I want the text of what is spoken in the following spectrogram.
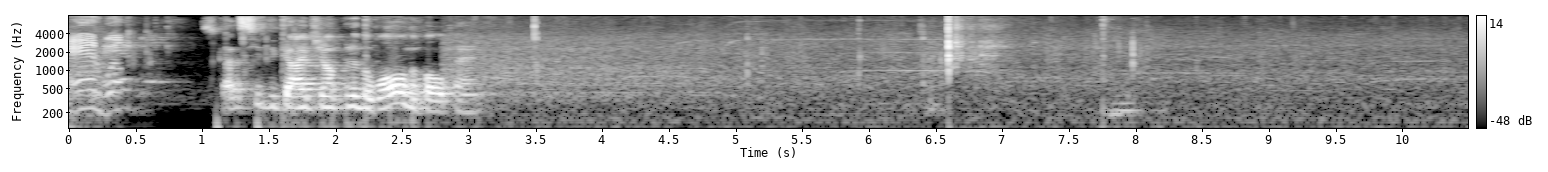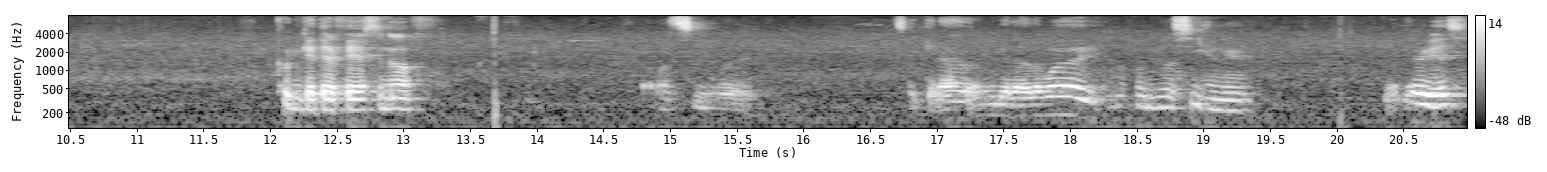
And well, Just got to see the guy jumping in the wall in the bullpen. Couldn't get there fast enough. Let's see where. Let's get out of the, get out of the way. I don't know if I'm gonna go see him here. Yeah, there he is.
